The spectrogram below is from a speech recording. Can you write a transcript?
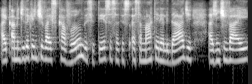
Aí, à medida que a gente vai escavando esse texto, essa, essa materialidade, a gente vai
